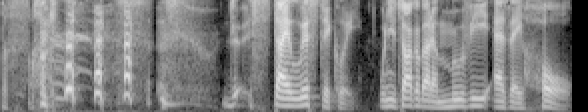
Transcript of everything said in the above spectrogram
the fuck. stylistically, when you talk about a movie as a whole,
